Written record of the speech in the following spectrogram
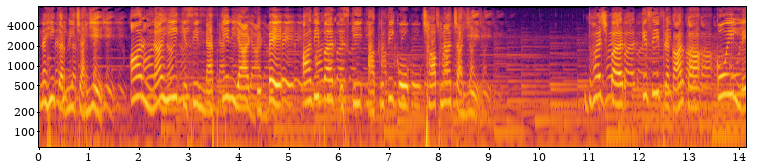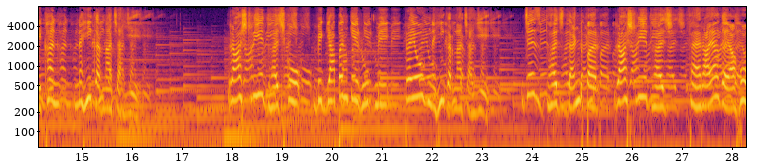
नहीं करनी चाहिए। और न ही किसी नैपकिन या डिब्बे आदि पर इसकी आकृति को छापना चाहिए। ध्वज पर किसी प्रकार का कोई लेखन नहीं करना चाहिए। राष्ट्रीय ध्वज को विज्ञापन के रूप में प्रयोग नहीं करना चाहिए। जिस ध्वज दंड पर राष्ट्रीय ध्वज फहराया गया हो,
